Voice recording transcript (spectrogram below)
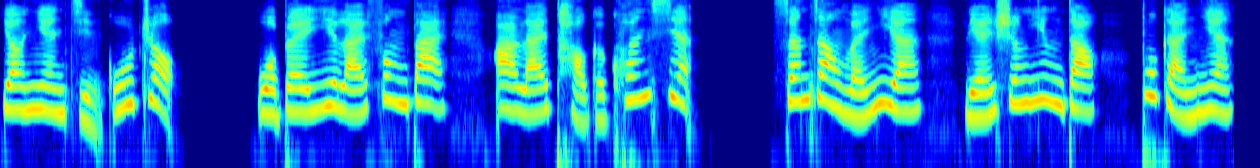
要念紧箍咒。”我辈一来奉拜，二来讨个宽限。三藏闻言，连声应道：“不敢念，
